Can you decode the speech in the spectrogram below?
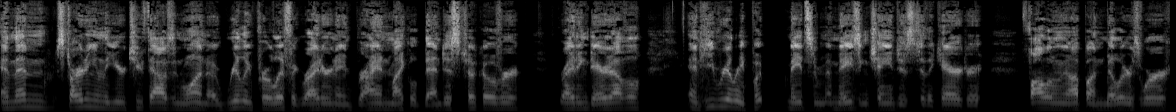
and then starting in the year 2001, a really prolific writer named Brian Michael Bendis took over writing Daredevil, and he really put made some amazing changes to the character, following up on Miller's work.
